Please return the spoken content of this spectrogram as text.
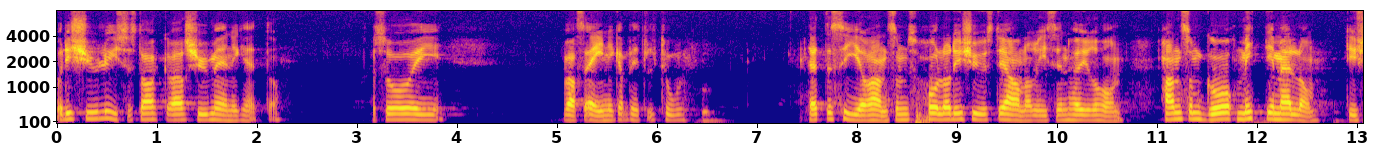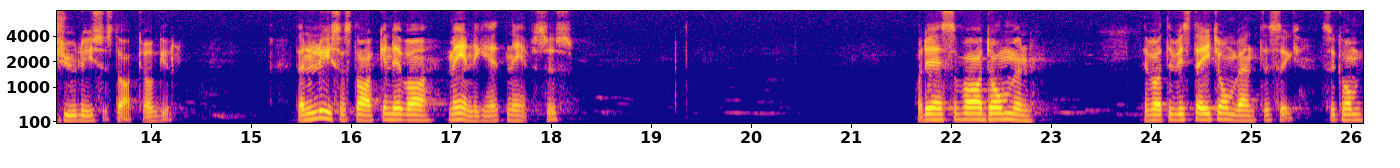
og de sju lysestaker er sju menigheter. Og så i vers 1 i kapittel 2. Dette sier han som holder de sju stjerner i sin høyre hånd, han som går midt imellom de sju lysestaker av gull. Denne lysestaken, det var menigheten i Efesus. Og det som var dommen, det var at hvis de ikke omvendte seg, så kom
